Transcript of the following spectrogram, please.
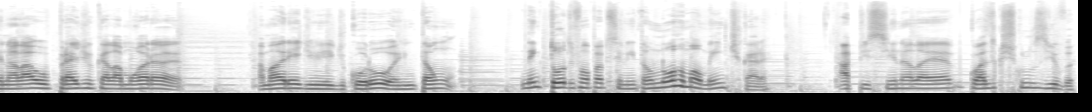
lá o prédio que ela mora. A maioria de, de coroa, então. Nem todos vão pra piscina. Então, normalmente, cara, a piscina ela é quase que exclusiva.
